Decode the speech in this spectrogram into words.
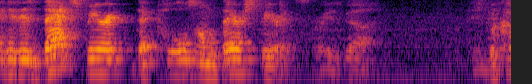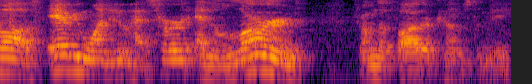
And it is that Spirit that pulls on their spirits. Praise God. Because everyone who has heard and learned from the Father comes to me.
